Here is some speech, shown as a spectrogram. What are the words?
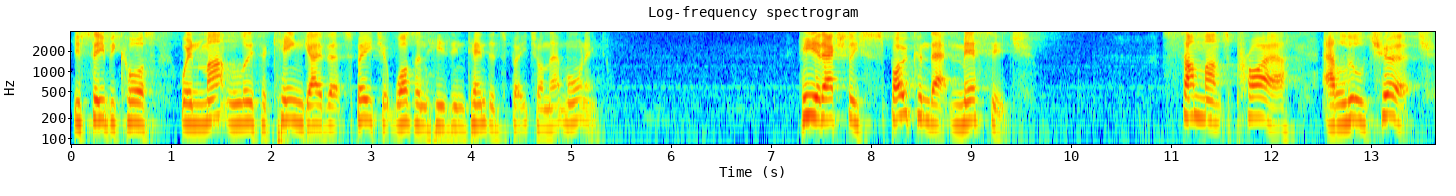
You see, because when Martin Luther King gave that speech, it wasn't his intended speech on that morning. He had actually spoken that message some months prior at a little church.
